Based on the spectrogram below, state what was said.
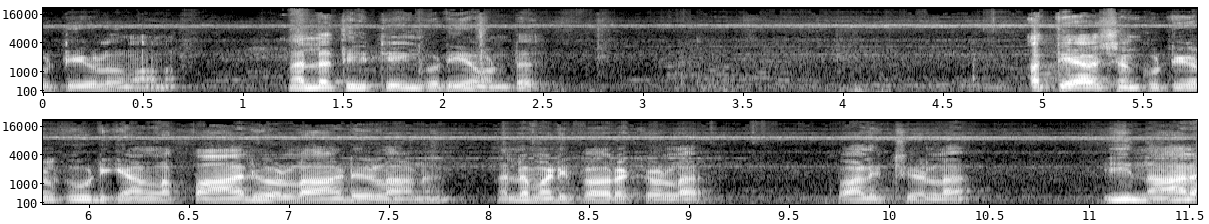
കുട്ടികളുമാണ്. നല്ല തീറ്റയും കുടിയും ഉണ്ട്. അത്യാവശ്യം കുട്ടികൾക്ക് കുടിക്കാനുള്ള പാലുമുള്ള ആടുകളാണ്. നല്ല മടിപ്പവറൊക്കെ ഉള്ള ക്വാളിറ്റിയുള്ള ഈ നാല്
